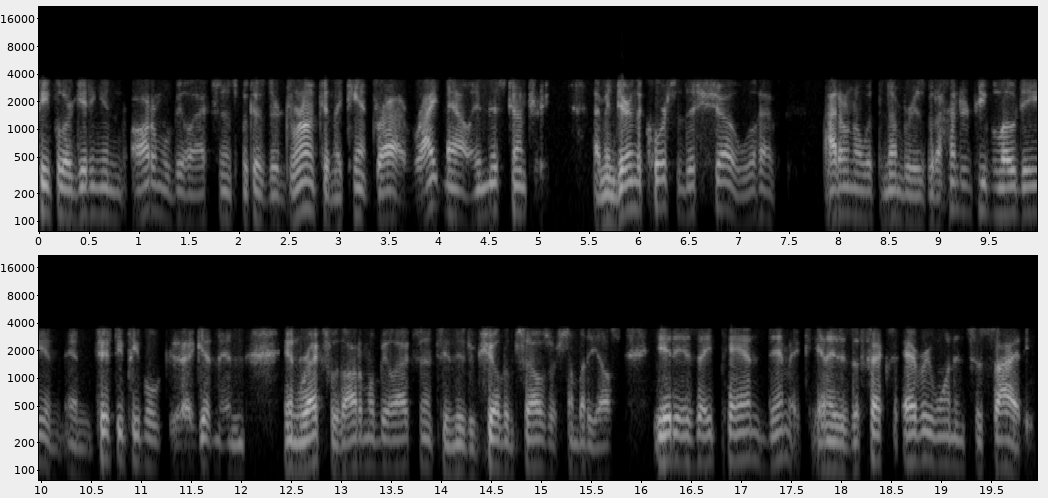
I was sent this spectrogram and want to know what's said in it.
People are getting in automobile accidents because they're drunk and they can't drive right now in this country. I mean, during the course of this show, we'll have I don't know what the number is, but 100 people OD and, and 50 people uh, getting in in wrecks with automobile accidents, and either kill themselves or somebody else. It is a pandemic, and it affects everyone in society.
